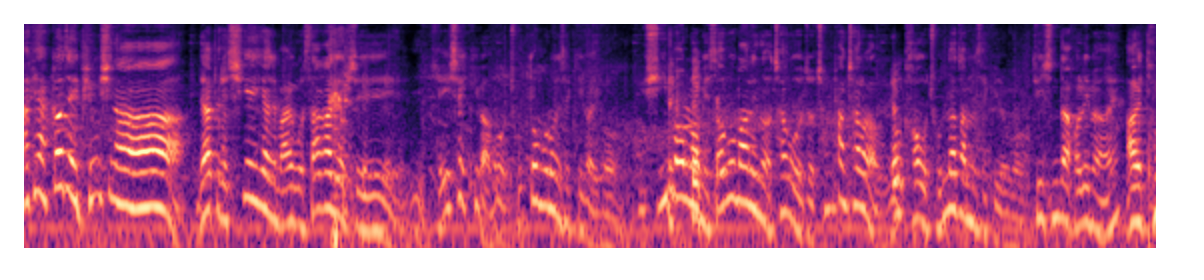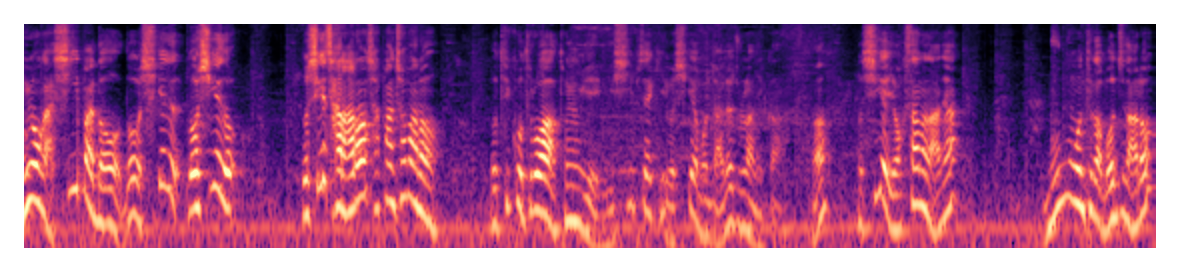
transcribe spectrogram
아 그냥 꺼져 이 병신아 내 앞에서 시계 얘기하지 말고 싸가지 없이 이 개이 새끼가 뭐 족도 모르는 새끼가 이거 이 씨발놈이 서브마리너 차고 저 청판 차러 가고 가고 존나 잡는 새끼 저거 뒤진다 걸리면 에? 아 동혁아 씨발 너너 시계 너 시계 너, 너 시계 잘 알아? 자판 쳐봐 너. 너 딛고 들어와 동혁이 이 씹새끼 이거 시계 먼저 알려줄라니까 어? 너 시계 역사는 아냐? 무브먼트가 뭔진 알아?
